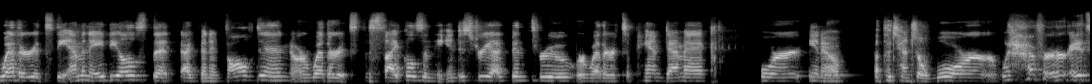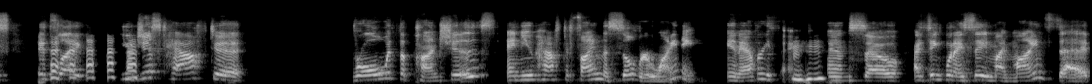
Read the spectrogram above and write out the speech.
whether it's the M&A deals that I've been involved in or whether it's the cycles in the industry I've been through or whether it's a pandemic or, you know, a potential war or whatever, it's it's like you just have to roll with the punches and you have to find the silver lining in everything. Mm-hmm. And so I think when I say my mindset,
